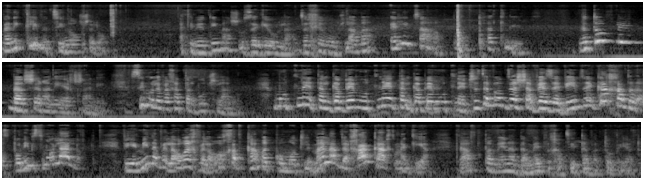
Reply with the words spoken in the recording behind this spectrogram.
ואני כלי וצינור שלו. אתם יודעים משהו? זה גאולה, זה חירות. למה? אין לי צער, אכפת לי. וטוב לי באשר אני איך שאני. שימו לב איך התרבות שלנו. מותנית על גבי מותנית על גבי מותנית, שזה ועוד זה שווה זה, ואם זה ככה, אז פונים שמאלה לא. וימינה ולאורך ולרוחב כמה קומות למעלה, ואחר כך נגיע. ואף פעם אין אדם מת וחצי תאוותו בידו.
